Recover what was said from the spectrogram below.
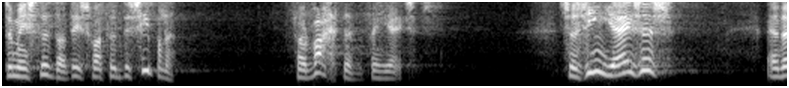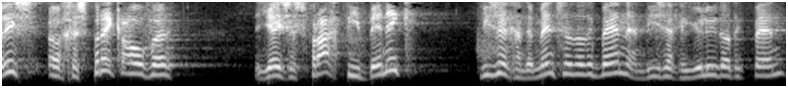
Tenminste, dat is wat de discipelen verwachten van Jezus. Ze zien Jezus en er is een gesprek over. Jezus vraagt: Wie ben ik? Wie zeggen de mensen dat ik ben en wie zeggen jullie dat ik ben? En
